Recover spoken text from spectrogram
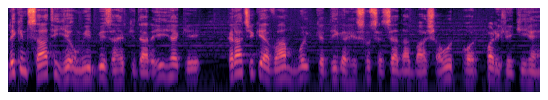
लेकिन साथ ही ये उम्मीद भी ज़ाहिर की जा रही है की कराची के अवाम मुल्क के दीगर हिस्सों से ज़्यादा बाशूर और पढ़ी लिखी है।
